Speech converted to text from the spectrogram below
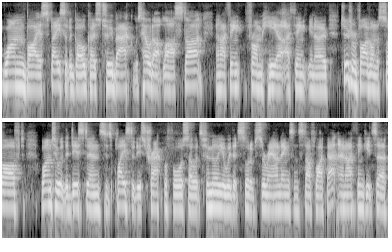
won by a space at the Gold Coast two back was held up last start, and I think from here, I think you know two from five on the soft, one two at the distance. It's placed at this track before, so it's familiar with its sort of surroundings and stuff like that. And I think it's a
